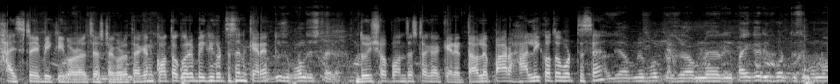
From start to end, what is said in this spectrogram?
সাইজটাই বিক্রি করার চেষ্টা করে থাকেন। কত করে বিক্রি করতেছেন ক্যারেট? দুশো পঞ্চাশ টাকা। দুইশো পঞ্চাশ টাকা ক্যারেট। তাহলে পার হালি কত পড়তেছে? আপনি পড়তেছে আপনার পাইকারি পড়তেছে কোনো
